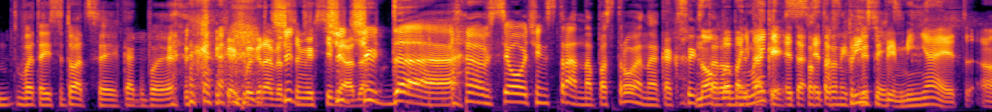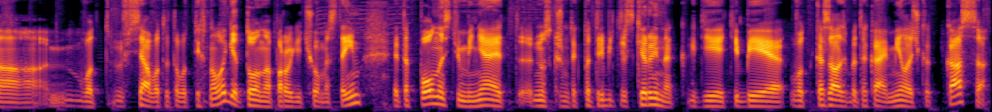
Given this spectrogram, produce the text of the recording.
в этой ситуации как бы... Как бы грабят самих себя, да. Чуть-чуть, да. Все очень странно построено, как с их Но стороны, вы понимаете, это, это в принципе меняет а, вот вся вот эта вот технология, то на пороге чего мы стоим, это полностью меняет, ну скажем так, потребительский рынок, где тебе вот казалось бы такая мелочь как касса,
